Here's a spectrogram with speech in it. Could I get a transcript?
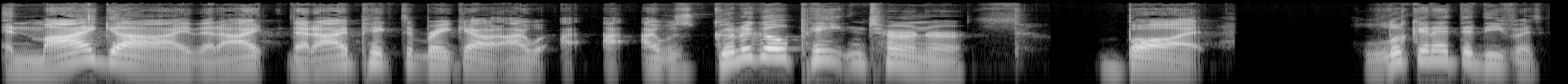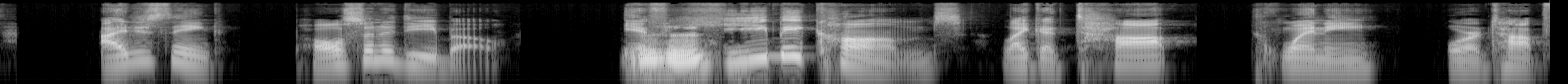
And my guy that I that I picked to break out, I I, I was gonna go Peyton Turner, but looking at the defense, I just think Paulson Adebo, if Mhm. he becomes like a top 20 or a top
